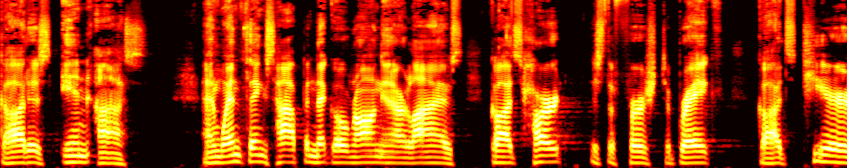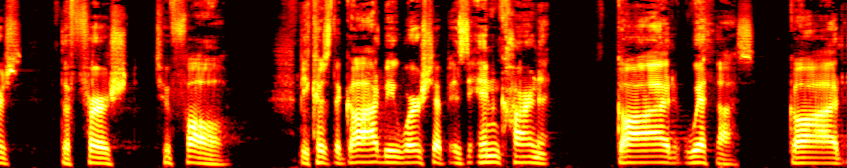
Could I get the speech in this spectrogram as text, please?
God is in us. And when things happen that go wrong in our lives, God's heart is the first to break, God's tears the first to fall. Because the God we worship is incarnate, God with us, God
